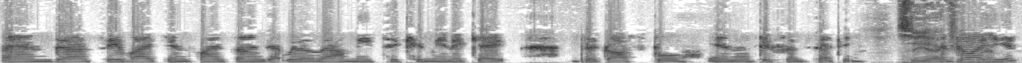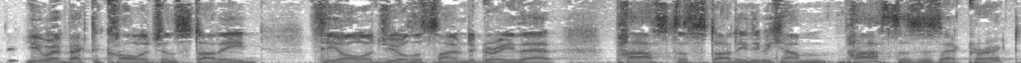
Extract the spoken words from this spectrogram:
and uh, see if I can find something that will allow me to communicate the gospel in a different setting. So you actually so went, you went back to college and studied theology or the same degree that pastors study to become pastors. Is that correct?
